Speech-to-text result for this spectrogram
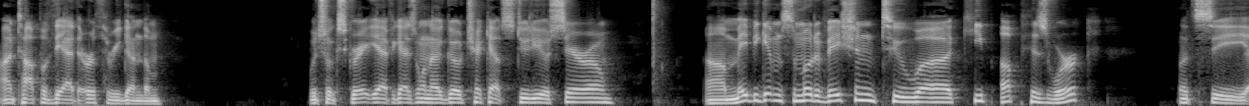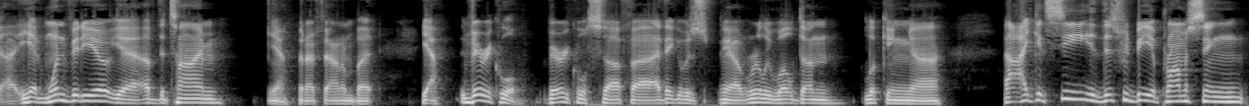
on top of the, yeah, the Earthree Gundam, which looks great. Yeah, if you guys want to go check out Studio Serow, um, maybe give him some motivation to uh, keep up his work. Let's see. Uh, he had one video, yeah, of the time, yeah, that I found him. But yeah, very cool, very cool stuff. Uh, I think it was yeah really well done looking. I could see this would be a promising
